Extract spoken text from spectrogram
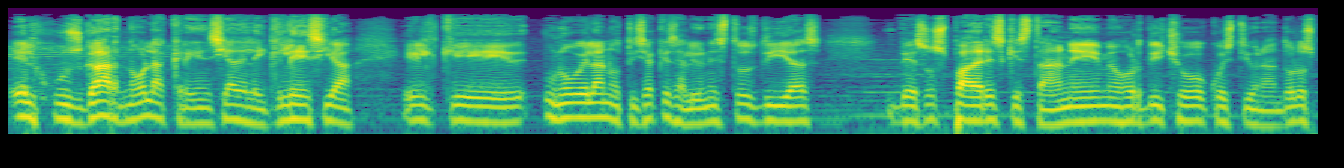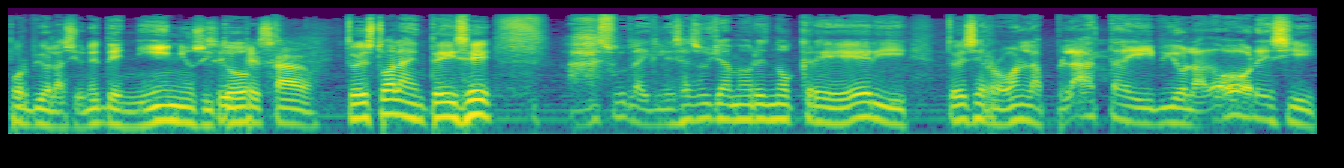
el juzgar, ¿no? La creencia de la iglesia, el que uno ve la noticia que salió en estos días de esos padres que están, eh, mejor dicho, cuestionándolos por violaciones de niños y todo. pesado. Entonces toda la gente dice, ah, la iglesia, esos ya mejor no creer y entonces se roban la plata y violadores y...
